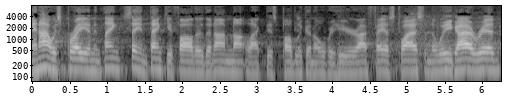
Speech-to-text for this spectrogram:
And I was praying and thank, saying, Thank you, Father, that I'm not like this publican over here. I fast twice in the week. I read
